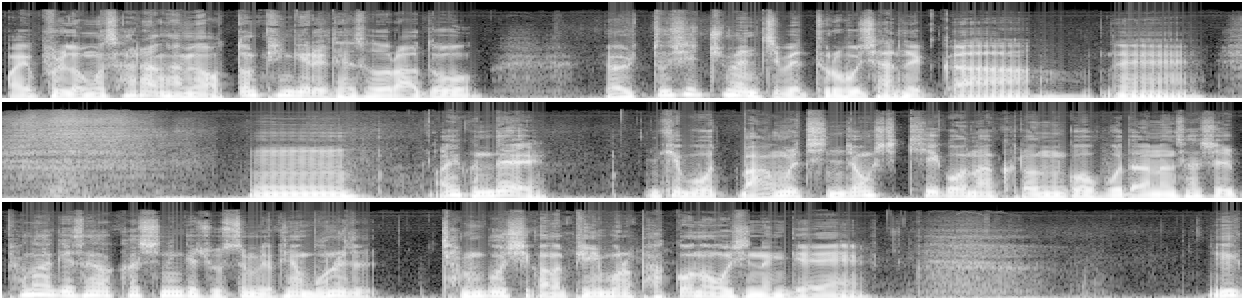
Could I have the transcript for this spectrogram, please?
와이프를 너무 사랑하면 어떤 핑계를 대서라도 12시쯤엔 집에 들어오지 않을까. 네. 음, 아니, 근데 이렇게 뭐 마음을 진정시키거나 그런 거보다는 사실 편하게 생각하시는 게 좋습니다. 그냥 문을 잠그시거나 비밀번호 바꿔 놓으시는 게 이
